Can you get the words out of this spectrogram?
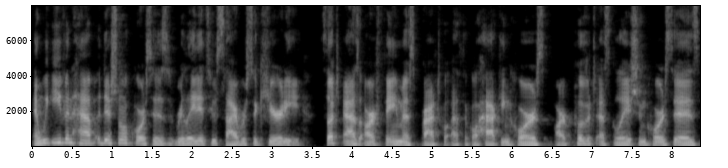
and we even have additional courses related to cybersecurity, such as our famous Practical Ethical Hacking course, our privilege escalation courses,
